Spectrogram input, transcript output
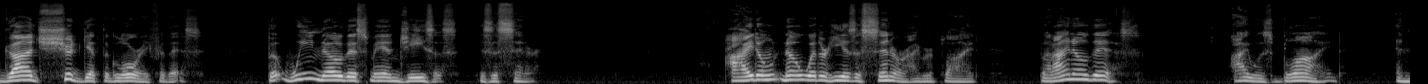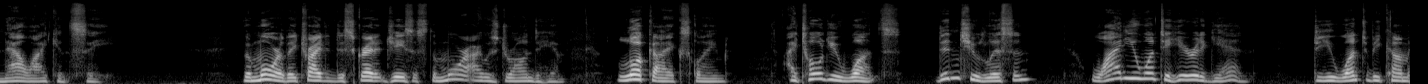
God should get the glory for this, but we know this man Jesus is a sinner. I don't know whether he is a sinner, I replied, But I know this I was blind, and now I can see. The more they tried to discredit Jesus, the more I was drawn to him. Look, I exclaimed. I told you once. Didn't you listen? Why do you want to hear it again? Do you want to become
